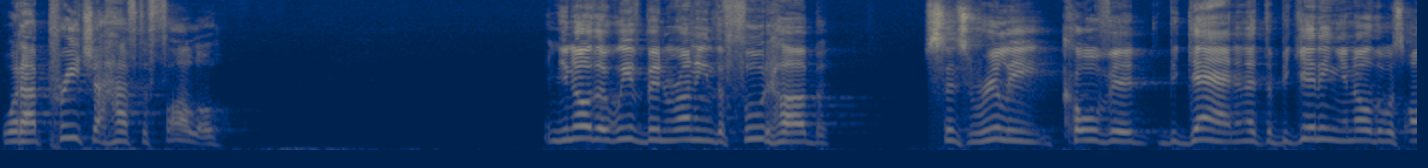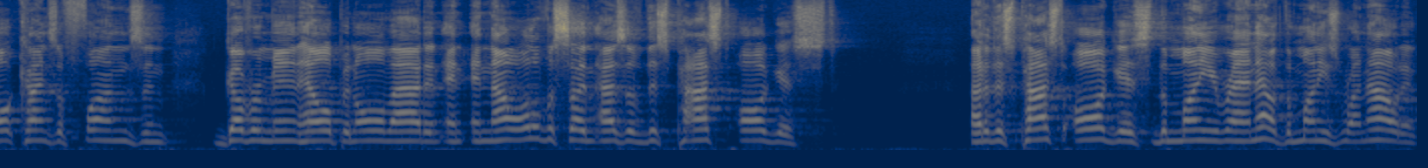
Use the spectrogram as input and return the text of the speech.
what I preach I have to follow. And you know that we've been running the food hub since really COVID began. And at the beginning, you know, there was all kinds of funds and government help and all that. And, and, and now all of a sudden, as of this past August, out of this past August, the money ran out. The money's run out. And,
